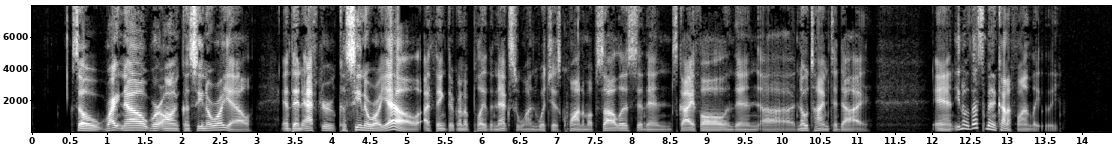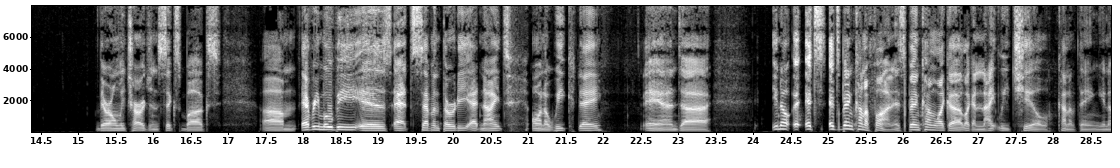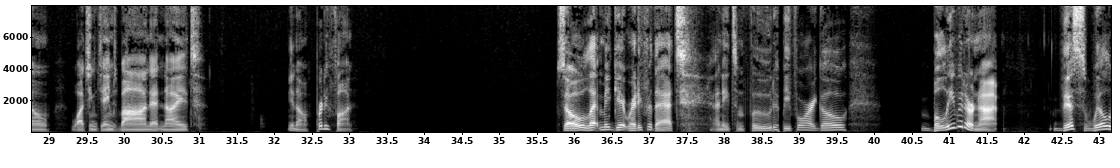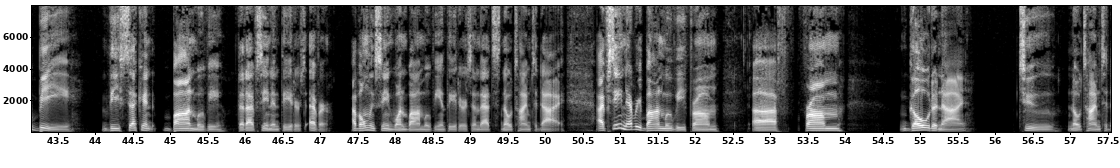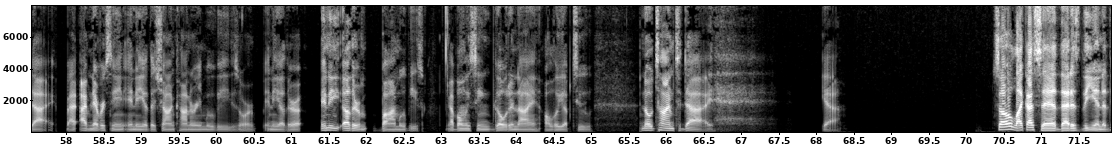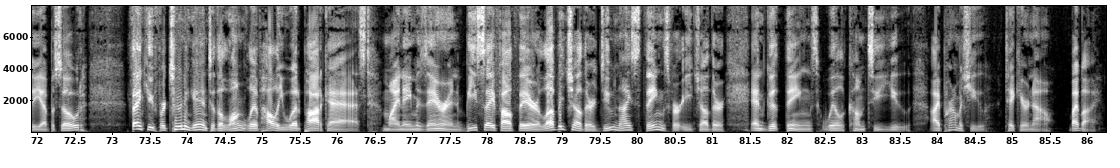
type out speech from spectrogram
So right now we're on Casino Royale. And then after Casino Royale, I think they're going to play the next one, which is Quantum of Solace and then Skyfall and then uh, No Time to Die. And, you know, that's been kind of fun lately. They're only charging six bucks. Um, every movie is at 7.30 at night on a weekday. And, uh, you know, it's it's been kind of fun. It's been kind of like a like a nightly chill kind of thing. You know, watching James Bond at night. You know, pretty fun. So let me get ready for that. I need some food before I go. Believe it or not, this will be the second Bond movie that I've seen in theaters ever. I've only seen one Bond movie in theaters, and that's No Time to Die. I've seen every Bond movie from, uh, from GoldenEye to No Time to Die. I, have never seen any of the Sean Connery movies or any other any other Bond movies. I've only seen GoldenEye all the way up to No Time to Die. Yeah. So, like I said, that is the end of the episode. Thank you for tuning in to the Long Live Hollywood podcast. My name is Aaron. Be safe out there. Love each other. Do nice things for each other. And good things will come to you. I promise you. Take care now. Bye bye.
